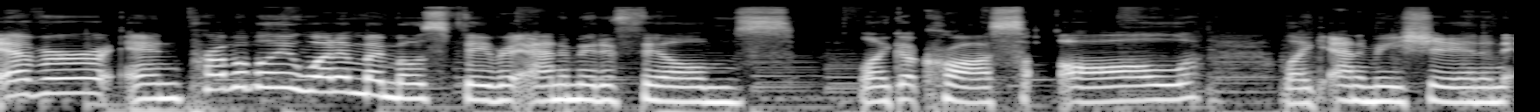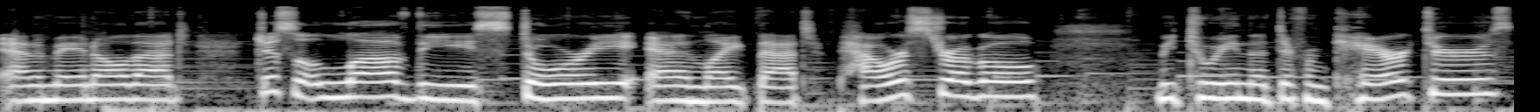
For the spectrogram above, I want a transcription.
ever and probably one of my most favorite animated films like across all like animation and anime and all that. Just love the story and like that power struggle between the different characters.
